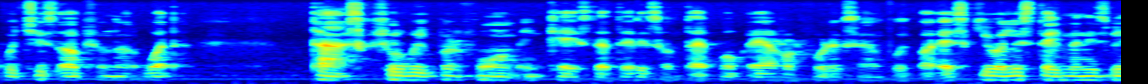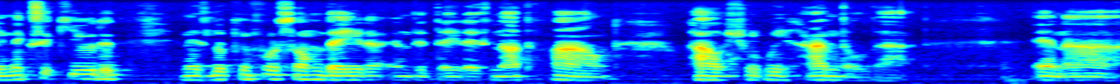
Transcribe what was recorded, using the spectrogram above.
which is optional what task should we perform in case that there is some type of error. For example if a SQL statement is being executed and is looking for some data and the data is not found how should we handle that? And uh,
